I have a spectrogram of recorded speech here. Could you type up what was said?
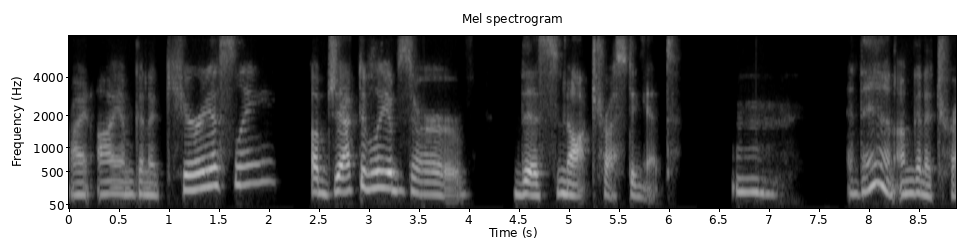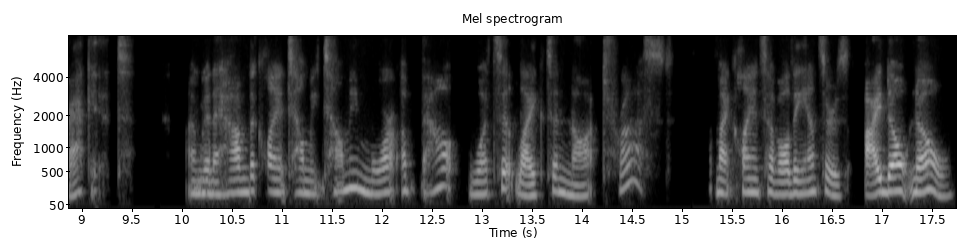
right? I am going to curiously, objectively observe this not trusting it. Mm. And then I'm going to track it. I'm mm. going to have the client tell me, tell me more about what's it like to not trust. My clients have all the answers. I don't know.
